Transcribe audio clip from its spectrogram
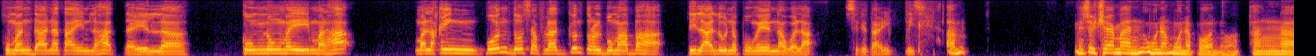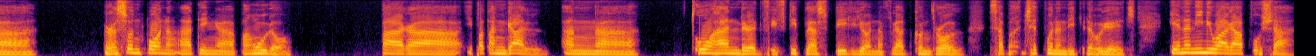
humanda na tayong lahat dahil uh, kung nung may malha, malaking pondo sa flood control bumabaha, di lalo na po ngayon na wala. Secretary, please. Mr. Chairman, unang-una po, no, ang ah, rason po ng ating ah, Pangulo para ipatanggal ang ah, 250 plus billion na flood control sa budget po ng DPWH, eh naniniwala po siya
